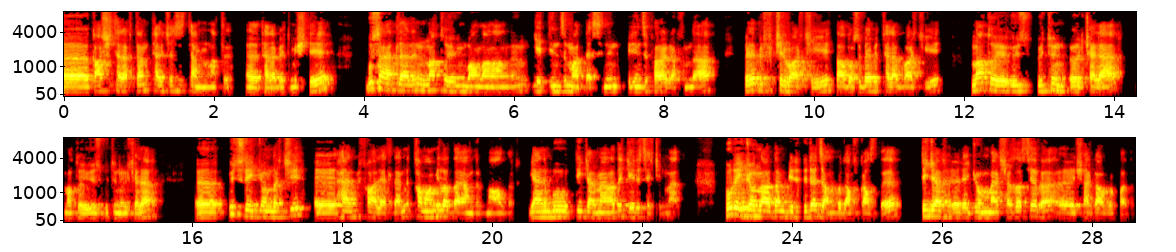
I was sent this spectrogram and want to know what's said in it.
e, qarşı tərəfdən təhlükəsiz təminatı ə, e, tələb etmişdi. Bu sənədlərin NATO-ya ünvanlananın 7-ci maddəsinin 1-ci paraqrafında belə bir fikir var ki, daha doğrusu belə bir tələb var ki, NATO-ya üzv bütün ölkələr, NATO-ya üzv bütün ölkələr ə, e, üç regiondakı ə, hərbi fəaliyyətlərini tamamilə dayandırmalıdır. Yəni bu digər mənada geri çəkilməlidir. Bu regionlardan biri də Cənubi Qafqazdır digər e, region Mərkəzi Asiya və e, Şərqi Avropadır.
